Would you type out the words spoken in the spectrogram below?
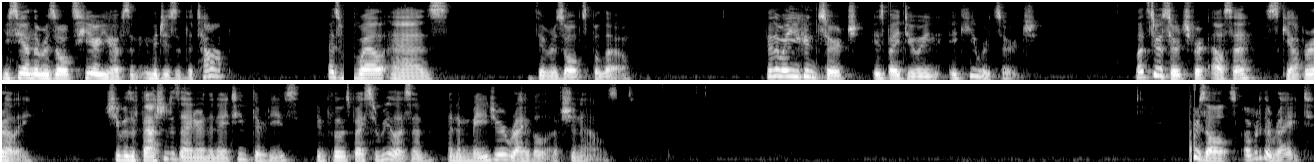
You see on the results here, you have some images at the top, as well as the results below. The other way you can search is by doing a keyword search. Let's do a search for Elsa Schiaparelli. She was a fashion designer in the 1930s, influenced by Surrealism and a major rival of Chanel's. Results over to the right,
